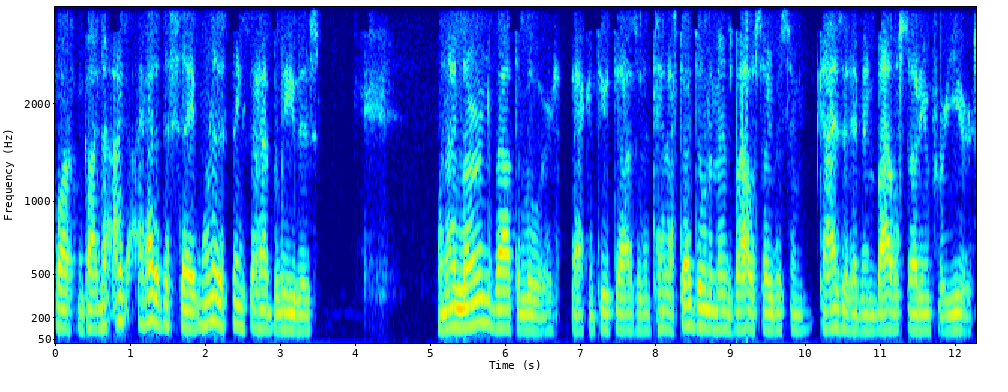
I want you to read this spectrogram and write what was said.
far from God. Now, I, I got to just say, one of the things that I believe is when I learned about the Lord back in 2010, I started doing a men's Bible study with some guys that had been Bible studying for years.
